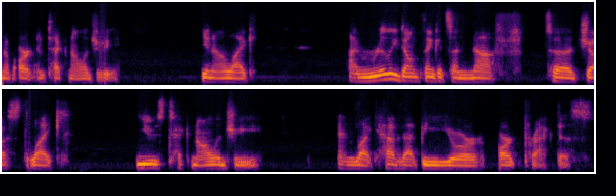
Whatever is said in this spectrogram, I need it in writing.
of art and technology. You know, like I really don't think it's enough to just like use technology and like have that be your art practice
